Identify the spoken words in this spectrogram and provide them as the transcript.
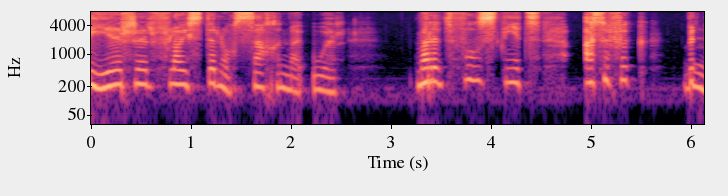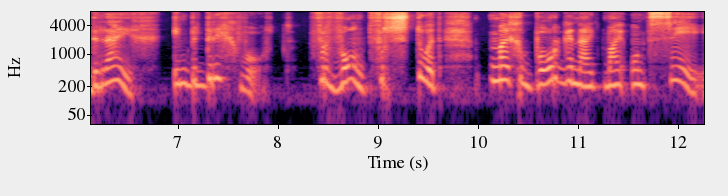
Die heerser fluister nog sag in my oor, maar dit voel steeds asof ek bedreig en bedrieg word, verwond, verstoot, my geborgenheid my ontsê.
